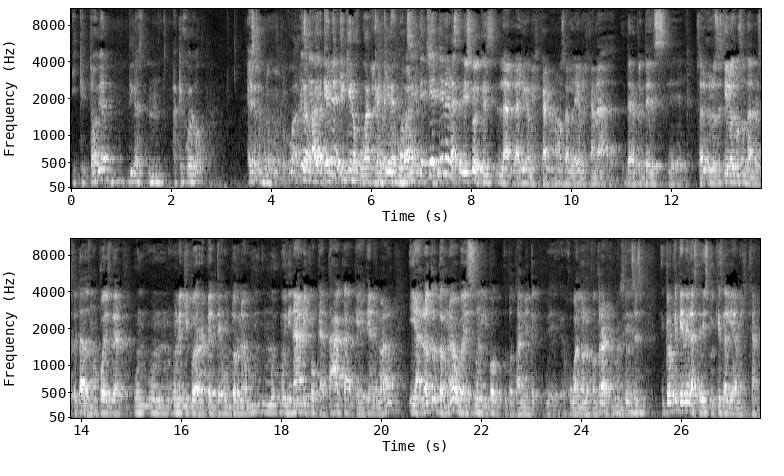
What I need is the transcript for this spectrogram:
y que todavía digas, "Mm, ¿a qué juego? Eso es a mí lo que me preocupa. Es que ¿A ¿Qué, tiene- qué quiero jugar? ¿A ¿Qué pretendo? jugar? Sí, sí. Tiene el asterisco de que es la, la Liga Mexicana, ¿no? O sea, la Liga Mexicana de repente es. eh, o sea, los estilos no son tan respetados, ¿no? Puedes ver un, un, un equipo de repente, un torneo muy, muy dinámico que ataca, que tiene el balón, y al otro torneo pues, es un equipo totalmente eh, jugando a lo contrario, ¿no? Sí, Entonces, creo que tiene el asterisco que es la Liga Mexicana.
